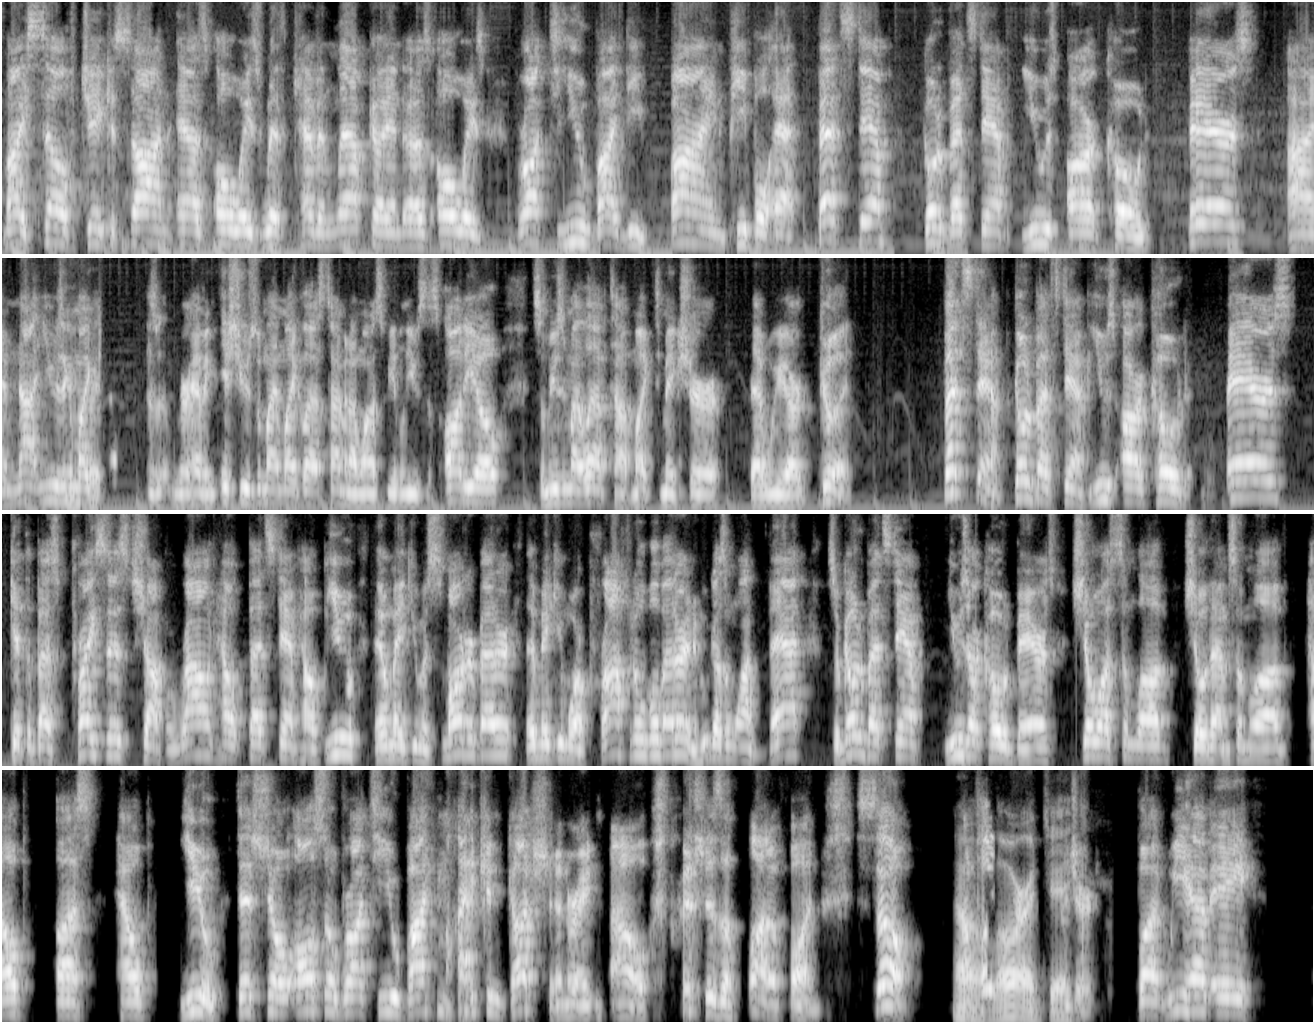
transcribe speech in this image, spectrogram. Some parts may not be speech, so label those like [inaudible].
Myself, Jake Hassan, as always, with Kevin Lapka, and as always, brought to you by the fine people at BetStamp. Go to BetStamp, use our code BEARS. I'm not using a mic because we are having issues with my mic last time, and I want us to be able to use this audio. So I'm using my laptop mic to make sure that we are good. BetStamp. Go to BetStamp. Use our code BEARS. Get the best prices. Shop around. Help BetStamp help you. They'll make you a smarter better. They'll make you more profitable better. And who doesn't want that? So go to BetStamp. Use our code BEARS. Show us some love. Show them some love. Help us help you. This show also brought to you by [laughs] my concussion right now, [laughs] which is a lot of fun. So, I'm Oh playing Lord, Jake. injured. But we have a,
